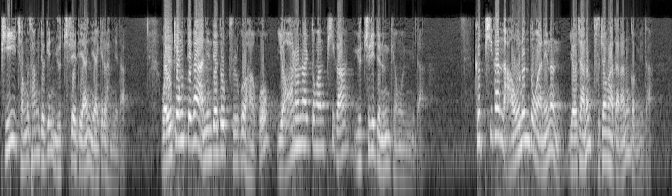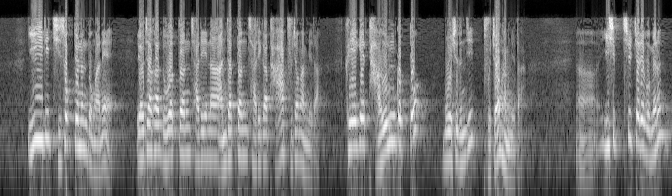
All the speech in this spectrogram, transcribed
비정상적인 유출에 대한 이야기를 합니다. 월경 때가 아닌데도 불구하고 여러 날 동안 피가 유출이 되는 경우입니다. 그 피가 나오는 동안에는 여자는 부정하다라는 겁니다. 이 일이 지속되는 동안에 여자가 누웠던 자리나 앉았던 자리가 다 부정합니다. 그에게 닿은 것도 무엇이든지 부정합니다. 27절에 어, 보면은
